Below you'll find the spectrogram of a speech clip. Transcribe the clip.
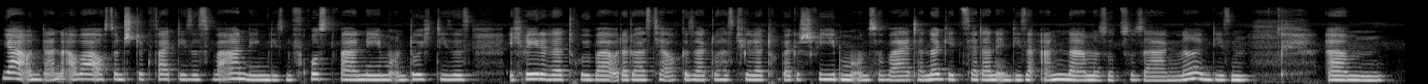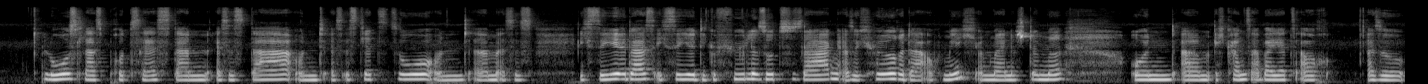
ja, und dann aber auch so ein Stück weit dieses Wahrnehmen, diesen Frust wahrnehmen und durch dieses, ich rede darüber, oder du hast ja auch gesagt, du hast viel darüber geschrieben und so weiter, ne, geht es ja dann in diese Annahme sozusagen, ne, in diesen ähm, Loslassprozess, dann es ist da und es ist jetzt so und ähm, es ist, ich sehe das, ich sehe die Gefühle sozusagen, also ich höre da auch mich und meine Stimme und ähm, ich kann es aber jetzt auch, also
